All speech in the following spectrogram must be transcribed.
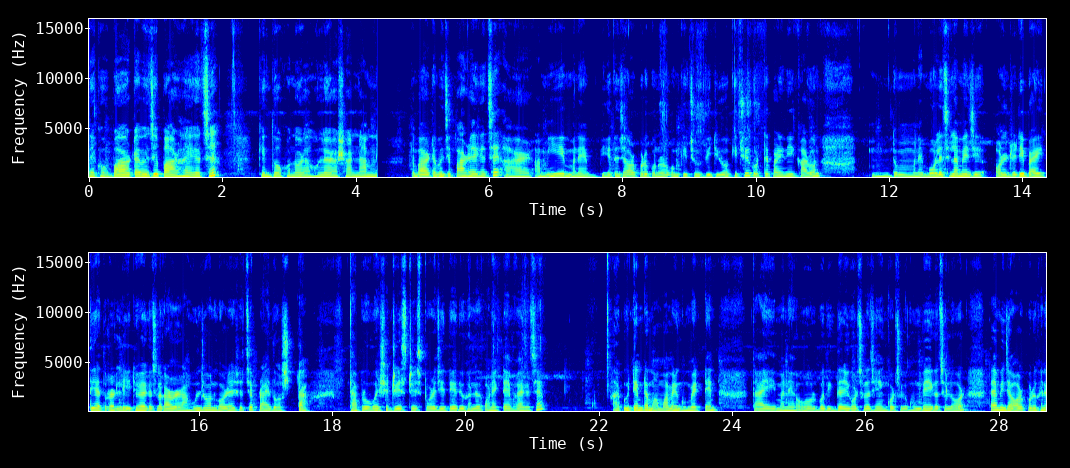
দেখো, বারোটা বেজে পার হয়ে গেছে, কিন্তু এখনও রাহুলের আসার নাম নেই। তো বারোটা বেজে পার হয়ে গেছে, আর আমি মানে বিয়েতে যাওয়ার পরে কোনো রকম কিছু ভিডিও কিছুই করতে পারিনি, কারণ তো মানে বলেছিলাম এই যে অলরেডি বাড়িতে এতটা লেট হয়ে গেছিল, কারণ রাহুল যখন ঘরে এসেছে প্রায় দশটা। তারপর ও এসে ড্রেস ট্রেস পরে যেতে ওখানে অনেক টাইম হয়ে গেছে। আর ওই টাইমটা মামামের ঘুমের টাইম তাই মানে ও অল্প দিকদারি করছিল ঝেং করছিল, ঘুম পেয়ে গেছিল ওর। তাই আমি যাওয়ার পর ওখানে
